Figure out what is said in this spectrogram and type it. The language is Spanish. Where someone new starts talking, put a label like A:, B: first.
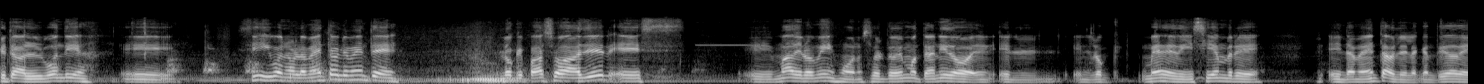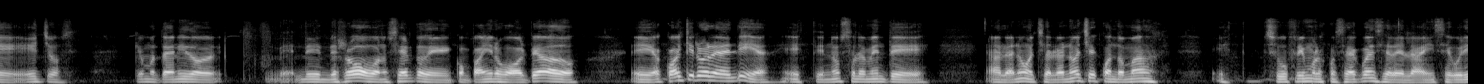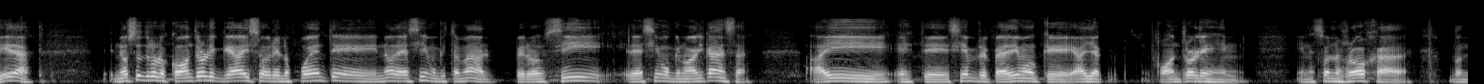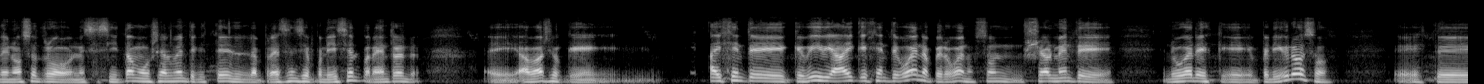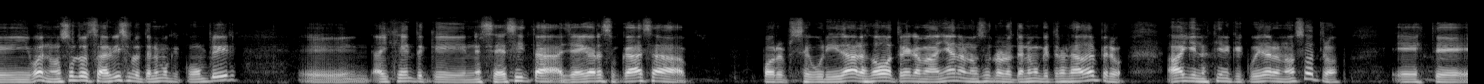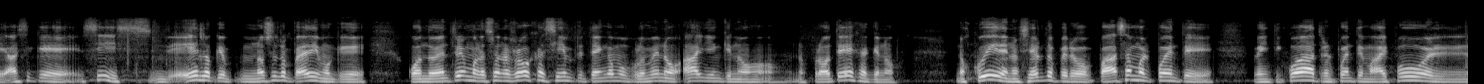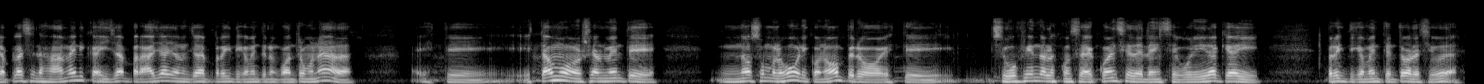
A: ¿Qué tal? Buen día. Eh, sí, bueno, lamentablemente lo que pasó ayer es eh, más de lo mismo, ¿no es cierto? Hemos tenido en el, el, mes de diciembre eh, lamentable la cantidad de hechos que hemos tenido de, de, robo, ¿no es cierto? De compañeros golpeados a cualquier hora del día, este, no solamente a la noche. A la noche es cuando más sufrimos las consecuencias de la inseguridad. Nosotros los controles que hay sobre los puentes no decimos que está mal, pero sí decimos que no alcanza. Ahí este, siempre pedimos que haya controles en, en las zonas rojas, donde nosotros necesitamos realmente que esté la presencia policial para entrar eh, a barrios que hay gente que vive ahí, que gente buena, pero bueno, son realmente lugares que, peligrosos. Este, y bueno, nosotros el servicio lo tenemos que cumplir. Eh, hay gente que necesita llegar a su casa por seguridad a las 2 o 3 de la mañana, nosotros lo tenemos que trasladar, pero alguien nos tiene que cuidar a nosotros. Este, así que sí, es lo que nosotros pedimos, que cuando entremos a la zona roja siempre tengamos por lo menos alguien que nos, nos proteja, que nos, nos cuide, ¿no es cierto? Pero pasamos el puente 24, el puente Maipú, la Plaza de las Américas y ya para allá ya, ya prácticamente no encontramos nada. Este, estamos realmente, no somos los únicos, ¿no? Pero este, sufriendo las consecuencias de la inseguridad que hay prácticamente en toda la ciudad.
